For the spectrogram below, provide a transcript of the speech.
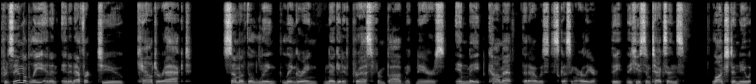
presumably in an in an effort to counteract some of the ling- lingering negative press from Bob McNair's inmate comment that I was discussing earlier. The the Houston Texans launched a new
